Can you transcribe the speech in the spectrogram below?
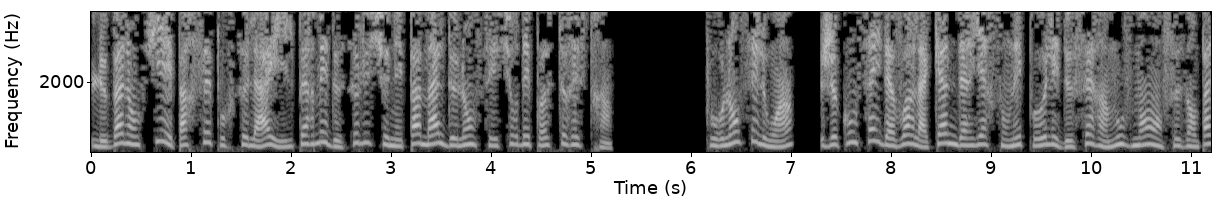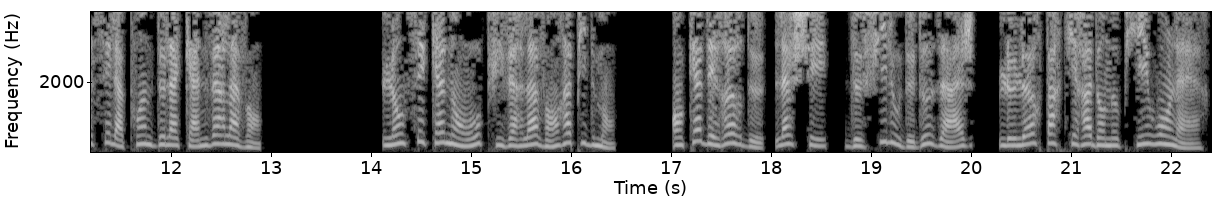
Le balancier est parfait pour cela et il permet de solutionner pas mal de lancers sur des postes restreints. Pour lancer loin, je conseille d'avoir la canne derrière son épaule et de faire un mouvement en faisant passer la pointe de la canne vers l'avant. Lancer canne en haut puis vers l'avant rapidement. En cas d'erreur de lâcher, de fil ou de dosage, le leurre partira dans nos pieds ou en l'air.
